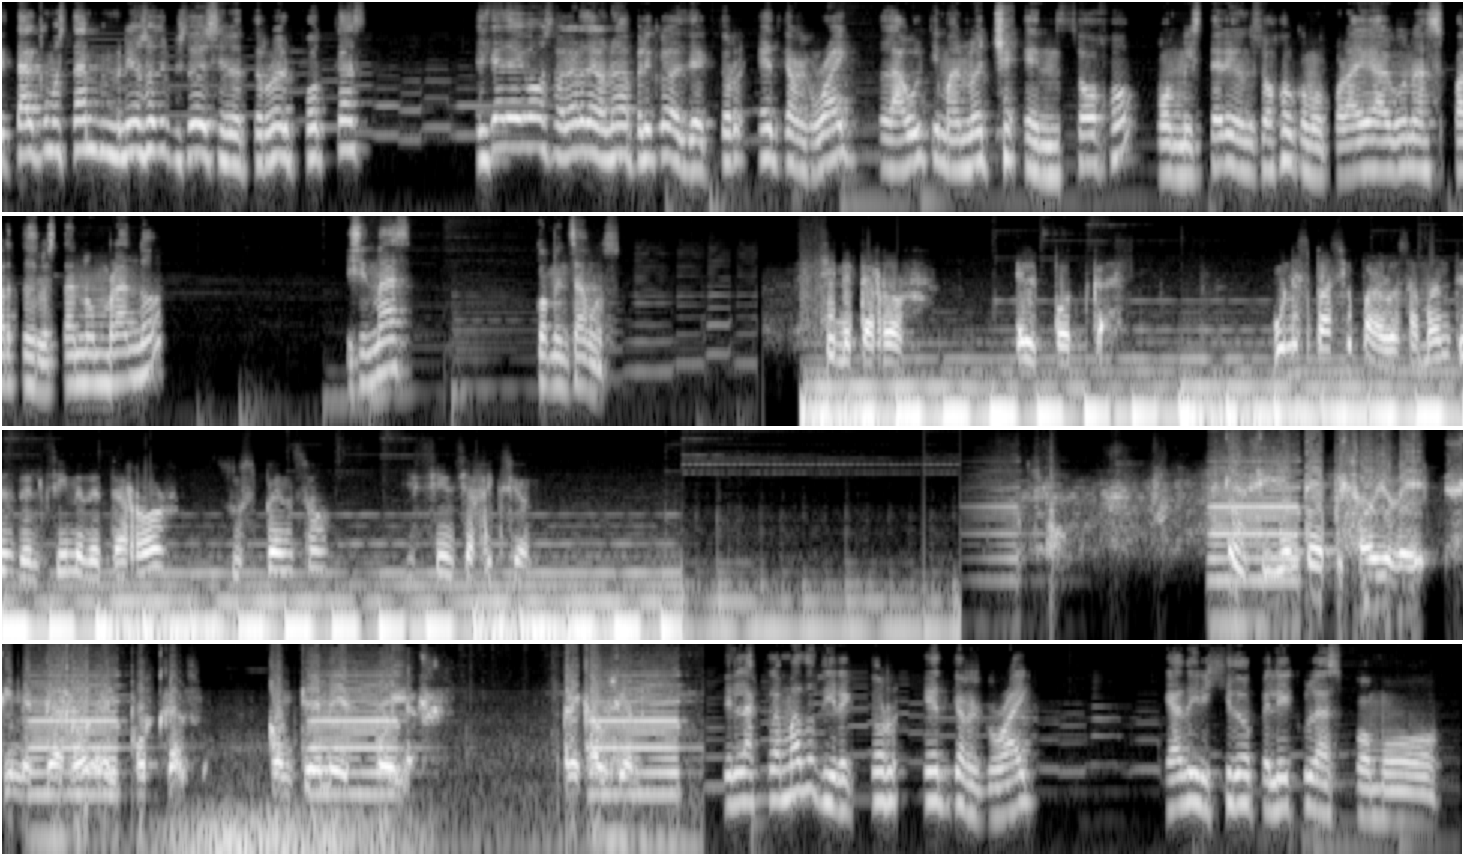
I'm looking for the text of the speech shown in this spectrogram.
¿Qué tal? ¿Cómo están? Bienvenidos a otro episodio de Cine Terror, el podcast. El día de hoy vamos a hablar de la nueva película del director Edgar Wright, La Última Noche en Soho, o Misterio en Soho, como por ahí algunas partes lo están nombrando. Y sin más, comenzamos. Cine Terror, el podcast. Un espacio para los amantes del cine de terror, suspenso y ciencia ficción. El siguiente episodio de Cine Terror, el podcast, contiene spoilers. Precaución. El aclamado director Edgar Wright, que ha dirigido películas como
